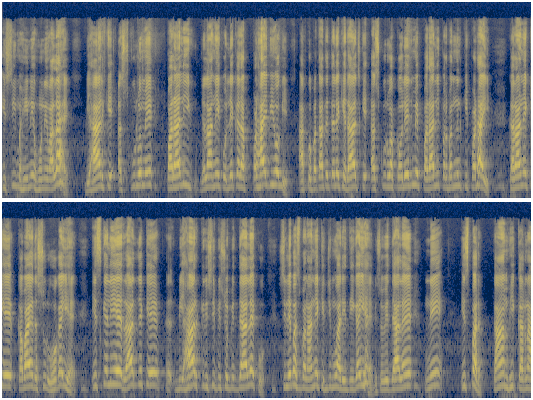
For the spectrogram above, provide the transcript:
इसी महीने होने वाला है। बिहार के स्कूलों में पराली जलाने को लेकर अब पढ़ाई भी होगी। आपको बताते चले कि राज्य के स्कूल व कॉलेज में पराली प्रबंधन की पढ़ाई कराने के कवायद शुरू हो गई है। इसके लिए राज्य के, बिहार कृषि विश्वविद्यालय को सिलेबस बनाने की जिम्मेवारी दी गई है। विश्वविद्यालय ने इस पर काम भी करना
